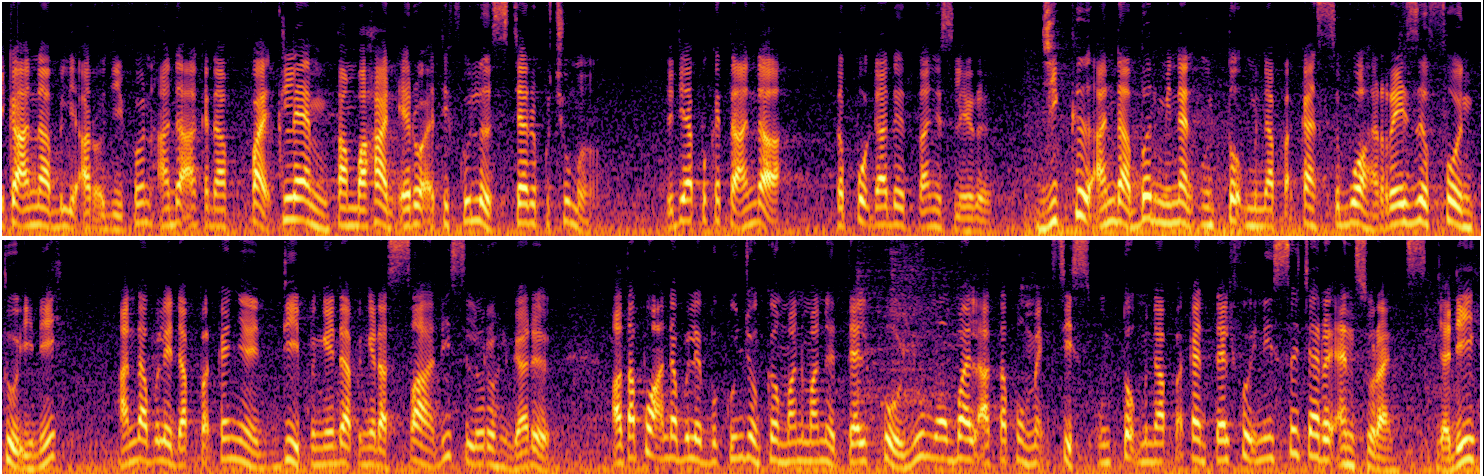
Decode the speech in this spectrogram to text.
Jika anda beli ROG Phone, anda akan dapat klaim tambahan Aero Active Cooler secara percuma. Jadi apa kata anda? Tepuk dada tanya selera jika anda berminat untuk mendapatkan sebuah Razer Phone 2 ini anda boleh dapatkannya di pengedar-pengedar sah di seluruh negara. Ataupun anda boleh berkunjung ke mana-mana telco U-Mobile ataupun Maxis untuk mendapatkan telefon ini secara insurans jadi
